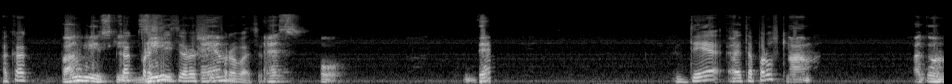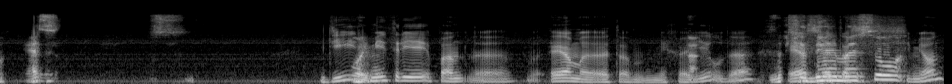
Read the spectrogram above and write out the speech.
А как? По-английски. Как, простите, расшифровать это? ДМСО. Д. Д это по-русски? А, потом С. Ди, Ольга. Дмитрий, пан, э, М это Михаил, да? да? Значит, ДМСО Семен.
